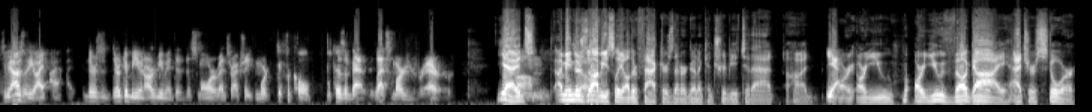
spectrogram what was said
To be honest with you, I, I, there's there could be an argument that the smaller events are actually more difficult because of that less margin for error. Yeah, it's. Um, I mean, there's so. obviously other factors that are going to contribute to that. Uh, yeah, are, are you are you the guy at your store?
